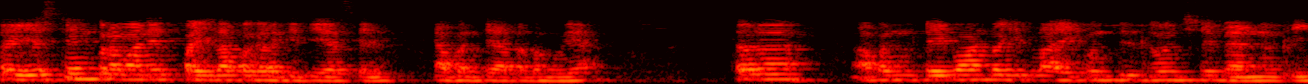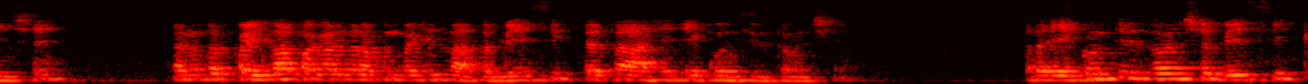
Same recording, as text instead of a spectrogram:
तर एस टेन प्रमाणे पहिला पगार किती असेल आपण ते आता बघूया. तर आपण पे बॉन्ड बघितला एकोणतीस दोनशे ब्याण्णव तीनशे. त्यानंतर पहिला पगार जर आपण बघितला तर बेसिक त्याचा आहे एकोणतीस दोनशे. आता एकोणतीस दोनशे बेसिक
